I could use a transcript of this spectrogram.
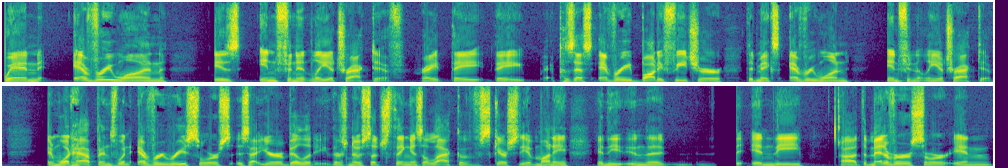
when everyone is infinitely attractive, right? They they possess every body feature that makes everyone infinitely attractive and what happens when every resource is at your ability. There's no such thing as a lack of scarcity of money in the in the in the uh, the metaverse or in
